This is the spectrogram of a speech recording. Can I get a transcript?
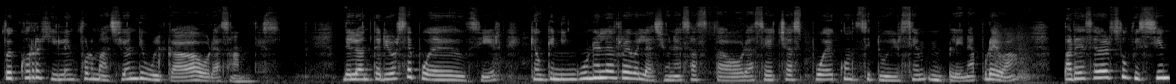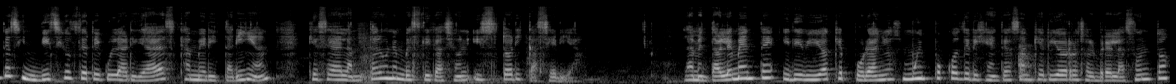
fue corregir la información divulgada horas antes. De lo anterior se puede deducir que aunque ninguna de las revelaciones hasta ahora hechas puede constituirse en plena prueba, parece haber suficientes indicios de irregularidades que ameritarían que se adelantara una investigación histórica seria. Lamentablemente, y debido a que por años muy pocos dirigentes han querido resolver el asunto,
